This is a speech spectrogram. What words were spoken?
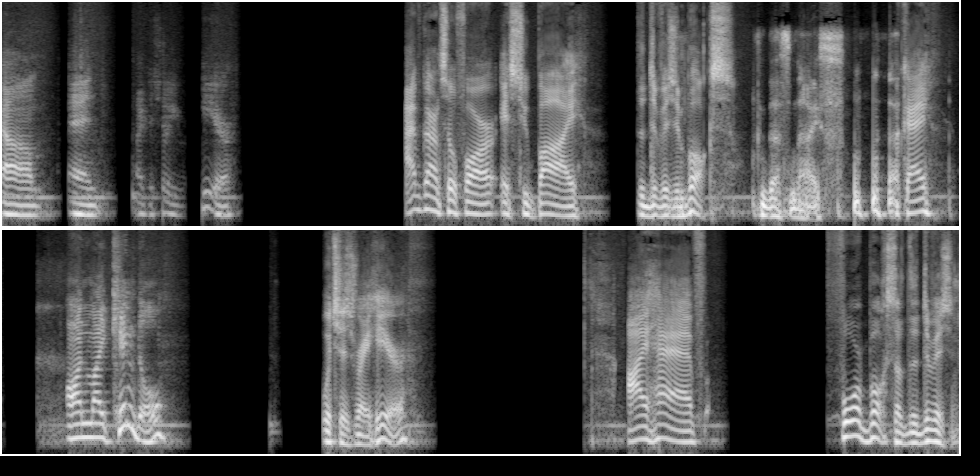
um, and I can show you here. I've gone so far as to buy the division books. That's nice. Okay. On my Kindle, which is right here, I have four books of the division.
